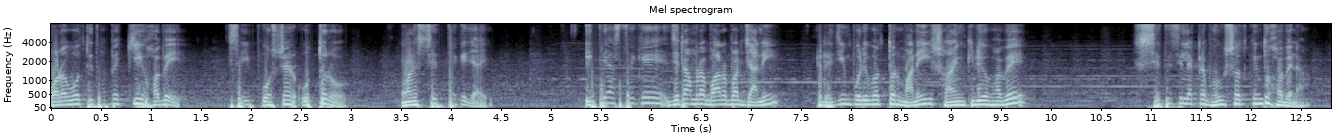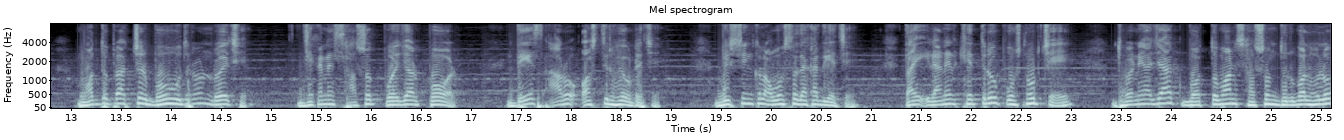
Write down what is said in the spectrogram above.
পরবর্তী ধাপে কী হবে, সেই প্রশ্নের উত্তরও অনিশ্চিত থেকে যায়। ইতিহাস থেকে যেটা আমরা বারবার জানি, রেজিম পরিবর্তন মানেই স্বয়ংক্রিয়ভাবে স্থিতিশীল একটা ভবিষ্যৎ কিন্তু হবে না। মধ্যপ্রাচ্যের বহু উদাহরণ রয়েছে, যেখানে শাসক পড়ে যাওয়ার পর দেশ আরও অস্থির হয়ে উঠেছে। বিশৃঙ্খল অবস্থা দেখা দিয়েছে। তাই ইরানের ক্ষেত্রেও প্রশ্ন উঠছে, ধরে নেওয়া যাক বর্তমান শাসন দুর্বল হলো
